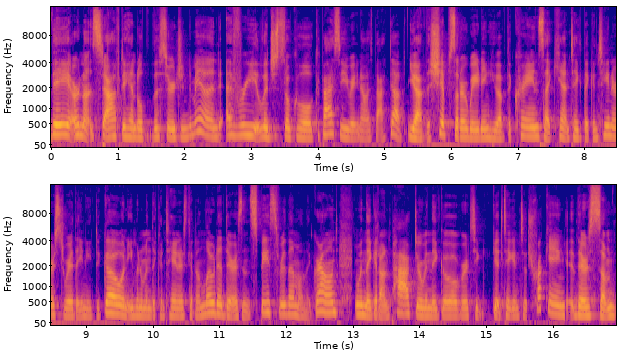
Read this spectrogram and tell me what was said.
they are not staffed to handle the surge in demand. Every logistical capacity right now is backed up. You have the ships that are waiting, you have the cranes that can't take the containers to where they need to go. And even when the containers get unloaded, there isn't space for them on the ground. When they get unpacked or when they go over to get taken to trucking, there's some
